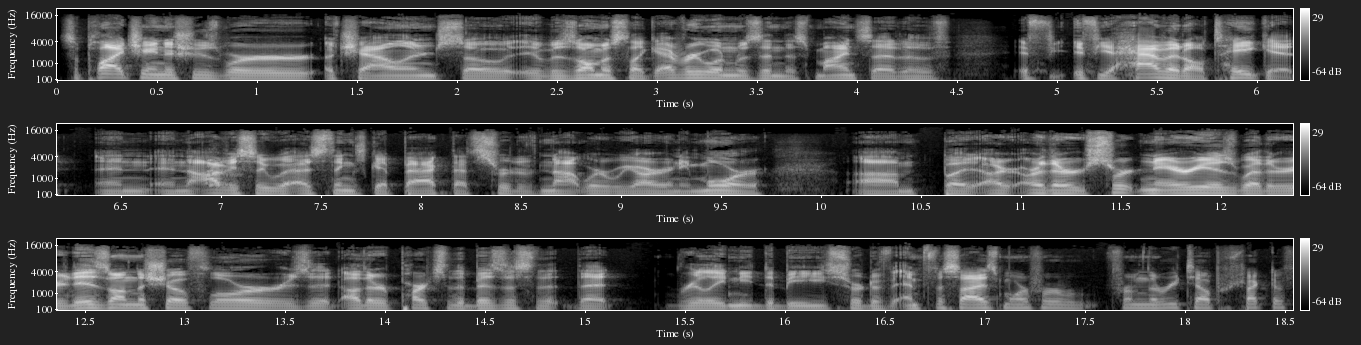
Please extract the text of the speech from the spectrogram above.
supply chain issues were a challenge. So it was almost like everyone was in this mindset of if if you have it, I'll take it. And and obviously, as things get back, that's sort of not where we are anymore. Um, but are, are there certain areas, whether it is on the show floor or is it other parts of the business that that really need to be sort of emphasized more for from the retail perspective?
